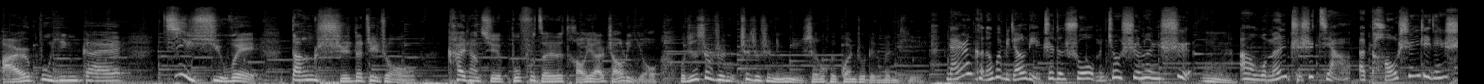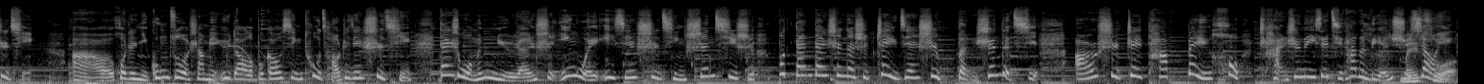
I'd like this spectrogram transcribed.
而不应该继续为当时的这种。看上去不负责任的逃逸而找理由，我觉得是不是这就是你们女生会关注这个问题？男人可能会比较理智的说，我们就事论事，嗯啊，我们只是讲呃逃生这件事情，啊，或者你工作上面遇到了不高兴，吐槽这件事情。但是我们女人是因为一些事情生气时，不单单生的是这件事本身的气，而是这它背后产生的一些其他的连续效应错。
